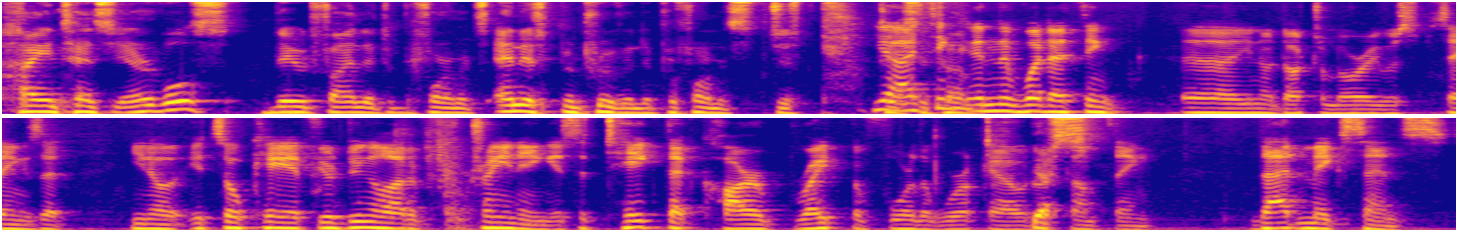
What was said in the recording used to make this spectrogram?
high intensity intervals. They would find that the performance, and it's been proven, the performance just Yeah, I think, and then what I think, uh, you know, Dr. Lowery was saying is that you know it's okay if you're doing a lot of training, is to take that carb right before the workout Yes. or something. That makes sense.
